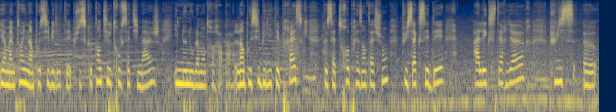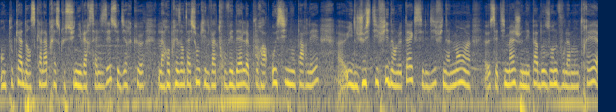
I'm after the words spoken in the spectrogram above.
et en même temps une impossibilité, puisque quand il trouve cette image, il ne nous la montrera pas. L'impossibilité presque que cette représentation puisse accéder à l'extérieur puisse, euh, en tout cas dans ce cas-là, presque s'universaliser, se dire que la représentation qu'il va trouver d'elle pourra aussi nous parler. Euh, il justifie dans le texte, il dit finalement, euh, cette image, je n'ai pas besoin de vous la montrer,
